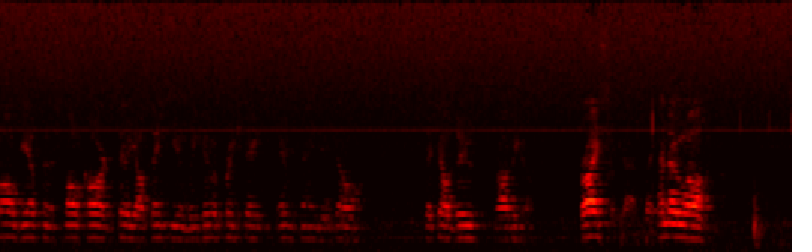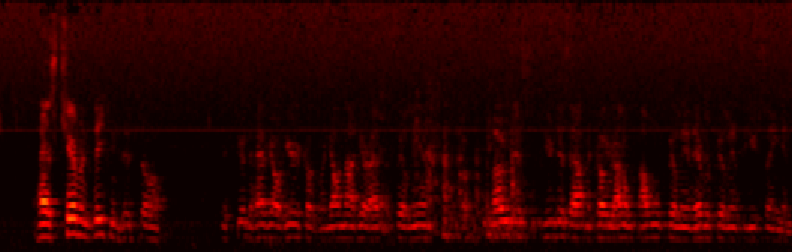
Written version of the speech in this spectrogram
small gift and a small card to tell y'all thank you, and we do appreciate everything that y'all that y'all do, Robbie, Bryce. I know, uh, as chairman of deacons, it's, uh, it's good to have y'all here, because when y'all not here, I have to fill in. Moses, you're just out in the cold, I don't, I won't fill in, ever fill in for you singing.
